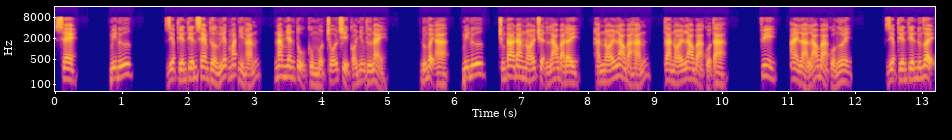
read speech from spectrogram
Xe. Mỹ nữ diệp tiến tiến xem thường liếc mắt nhìn hắn, nam nhân tụ cùng một chỗ chỉ có những thứ này. Đúng vậy à mỹ nữ, chúng ta đang nói chuyện lao bà đây, hắn nói lao bà hắn, ta nói lao bà của ta. Phi, ai là lão bà của ngươi? Diệp tiến tiến đứng dậy,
